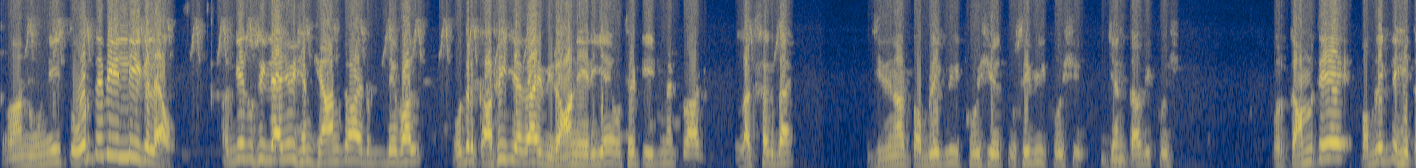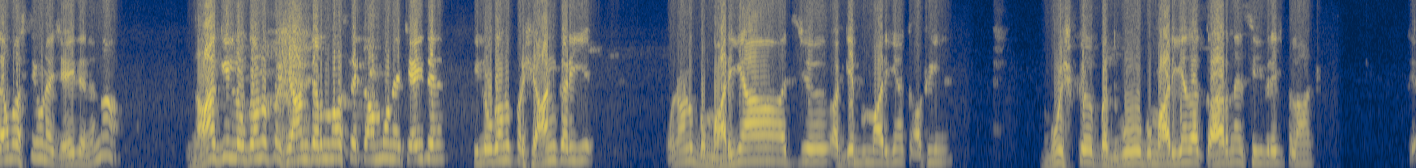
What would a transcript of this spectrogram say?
ਕਾਨੂੰਨੀ ਤੌਰ ਤੇ ਵੀ ਇਲੀਗਲ ਹੈ ਉਹ। ਅੱਗੇ ਤੁਸੀਂ ਲੈ ਜਾਓ ਸ਼ਮਸ਼ਾਨ ਘਾਟ ਦੇ ਵੱਲ, ਉਧਰ ਕਾਫੀ ਜਗ੍ਹਾ ਹੈ, ਵੀਰਾਨ ਏਰੀਆ ਹੈ, ਉੱਥੇ ਟ੍ਰੀਟਮੈਂਟ ਪਲਾਂਟ ਲੱਗ ਸਕਦਾ ਹੈ। ਜਿਹਦੇ ਨਾਲ ਪਬਲਿਕ ਵੀ ਖੁਸ਼ ਹੈ, ਤੁਸੀਂ ਵੀ ਖੁਸ਼, ਜਨਤਾ ਵੀ ਖੁਸ਼। ਔਰ ਕੰਮ ਤੇ ਪਬਲਿਕ ਦੇ ਹਿੱਤਾਂ ਵਾਸਤੇ ਹੋਣੇ ਚਾਹੀਦੇ ਨੇ ਨਾ। ਨਾ ਕਿ ਲੋਕਾਂ ਨੂੰ ਪਰੇਸ਼ਾਨ ਕਰਨ ਵਾਸਤੇ ਕੰਮ ਹੋਣੇ ਚਾਹੀਦੇ ਨੇ, ਕਿ ਲੋਕਾਂ ਨੂੰ ਪਰੇਸ਼ਾਨ ਕਰੀਏ। ਉਹਨਾਂ ਨੂੰ ਬਿਮਾਰੀਆਂ, ਅੱਜ ਅੱਗੇ ਬਿਮਾਰੀਆਂ ਕਾਫੀ ਨੇ। ਮੁਸ਼ਕ, ਬਦਬੂ, ਬਿਮਾਰੀਆਂ ਦਾ ਕਾਰਨ ਹੈ ਸੀਵਰੇਜ ਪਲਾਂਟ। ਤੇ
